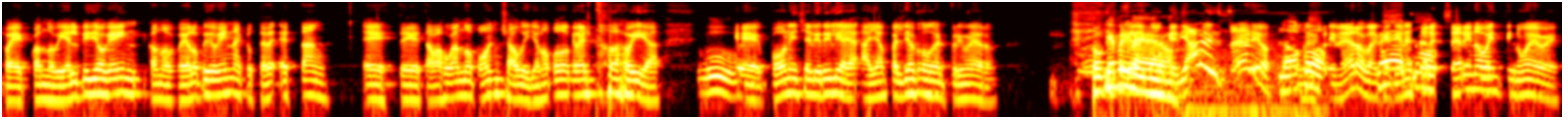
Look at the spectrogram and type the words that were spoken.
pues, cuando vi el video game, cuando veo los video games que ustedes están, este, estaba jugando Punch Out y yo no puedo creer todavía uh. que Pony y Riley hayan perdido con el primero. ¿Con qué primero? ya, en serio. Con el primero, con el que tiene 0 y 99.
